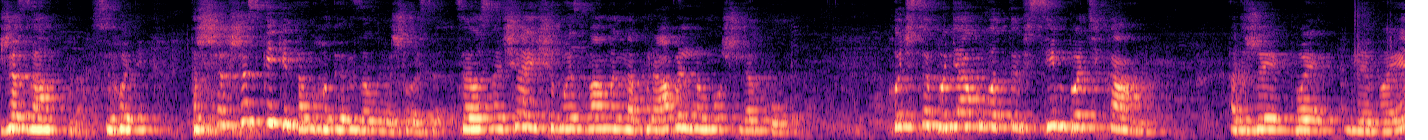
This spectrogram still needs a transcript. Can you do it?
Вже завтра, сьогодні. Та ще, ще скільки там годин залишилося? Це означає, що ми з вами на правильному шляху. Хочеться подякувати всім батькам, адже якби не ви,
